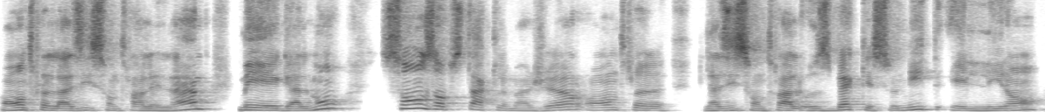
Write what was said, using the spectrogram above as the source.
entre l'Asie centrale et l'Inde, mais également sans obstacle majeur entre l'Asie centrale ouzbek et sunnite et l'Iran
